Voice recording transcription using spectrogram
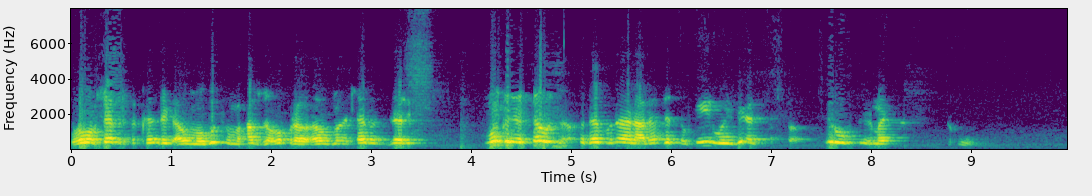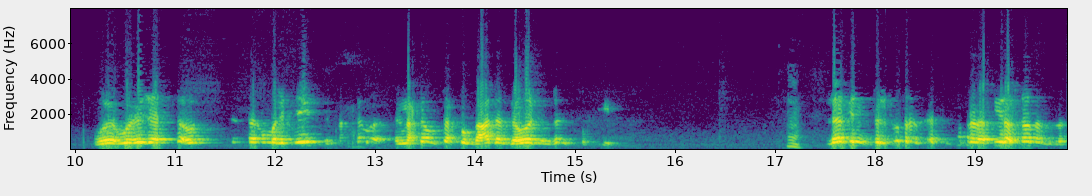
وهو مسافر في الخارج أو موجود في محافظة أخرى أو ما شابه ذلك ممكن يستولي الاخ ده بناء على هذا التوكيل ويبيع تأثيره في وإذا هما الاثنين المحكمه بتحكم بعدم جواز الغاء التوكيل. لكن في الفترة الفترة الأخيرة صدر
